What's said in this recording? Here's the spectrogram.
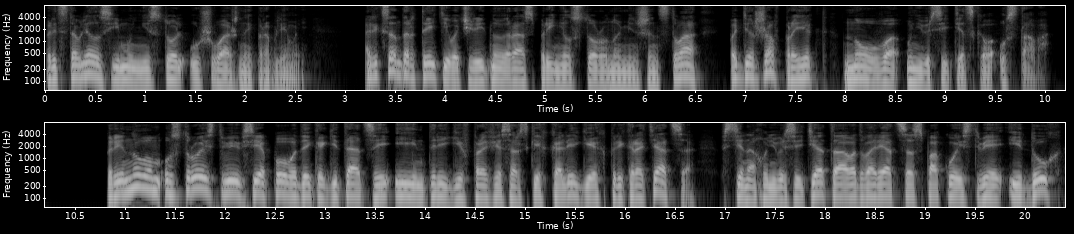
представлялось ему не столь уж важной проблемой. Александр III в очередной раз принял сторону меньшинства, поддержав проект нового университетского устава. При новом устройстве все поводы к агитации и интриги в профессорских коллегиях прекратятся, в стенах университета водворятся спокойствие и дух,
